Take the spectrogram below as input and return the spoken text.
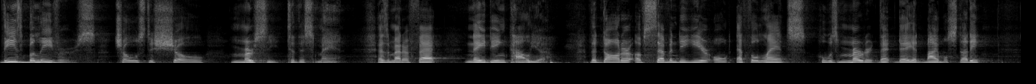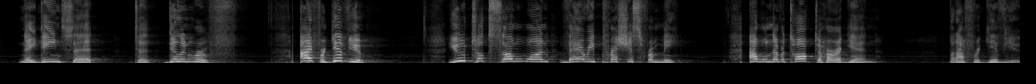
these believers chose to show mercy to this man. As a matter of fact, Nadine Collier, the daughter of 70 year old Ethel Lance, who was murdered that day at Bible study, Nadine said to Dylann Roof, I forgive you. You took someone very precious from me. I will never talk to her again, but I forgive you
